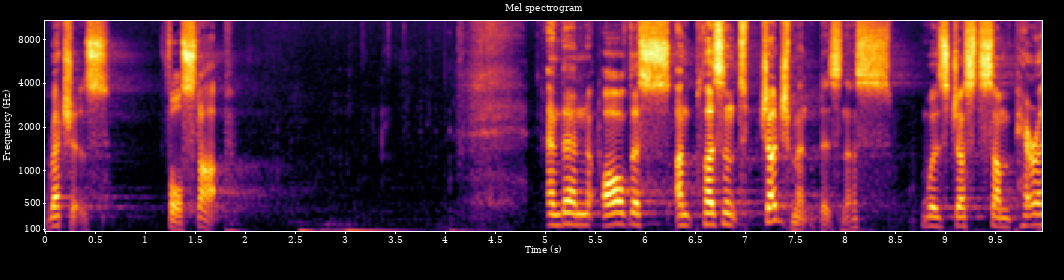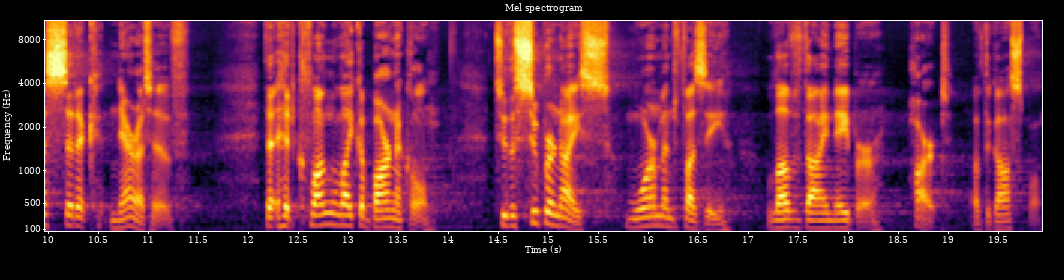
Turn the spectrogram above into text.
wretches, full stop. And then all this unpleasant judgment business was just some parasitic narrative that had clung like a barnacle to the super nice, warm and fuzzy, love thy neighbor heart of the gospel.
